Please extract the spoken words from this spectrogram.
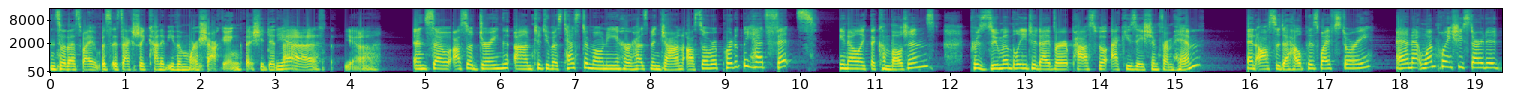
and so that's why it was it's actually kind of even more shocking that she did that Yeah. Yeah. and so also during um, Tituba's testimony her husband john also reportedly had fits you know like the convulsions presumably to divert possible accusation from him and also to help his wife's story and at one point she started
